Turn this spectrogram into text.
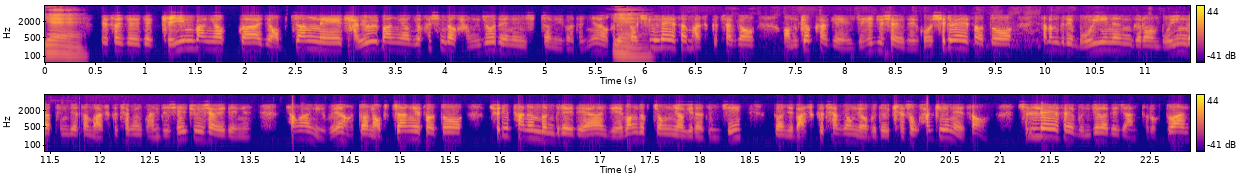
예. 그래서 이제, 이제 개인 방역과 이제 업장 내의 자율 방역이 훨씬 더 강조되는 시점이거든요. 그래서 예. 실내에서 마스크 착용 엄격하게 이제 해주셔야 되고 실외에서도 사람들이 모이는 그런 모임 같은 데서 마스크 착용 반드시 해주셔야 되는 상황이고요. 또한 업장에서도 출입하는 분들에 대한 이제 예방 접종력이라든지 또 이제 마스크 착용 여부들 계속 확인해서 실내에서의 문제가 되지 않도록 또한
